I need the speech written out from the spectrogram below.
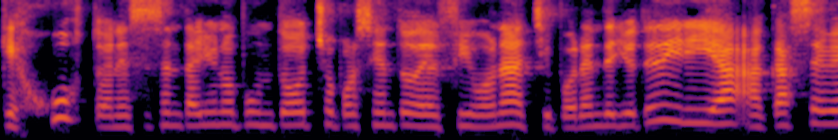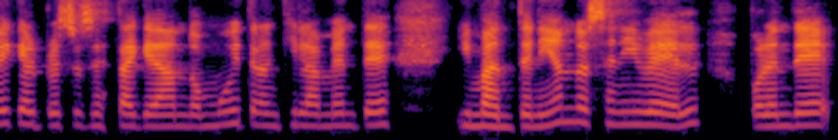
que es justo en el 61.8% del Fibonacci. Por ende, yo te diría, acá se ve que el precio se está quedando muy tranquilamente y manteniendo ese nivel. Por ende,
